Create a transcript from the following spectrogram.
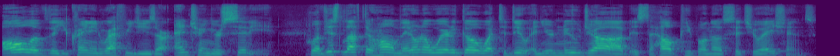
all of the Ukrainian refugees are entering your city who have just left their home. They don't know where to go, what to do. And your new job is to help people in those situations.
